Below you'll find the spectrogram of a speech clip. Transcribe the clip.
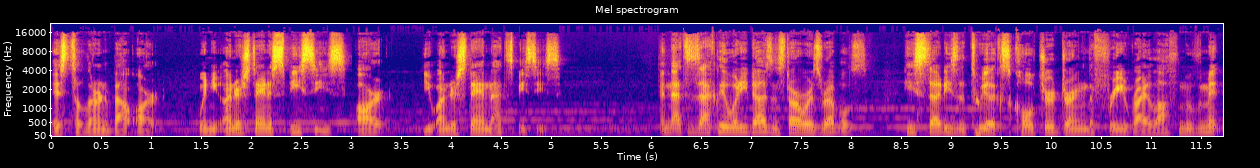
is to learn about art. When you understand a species, art, you understand that species. And that's exactly what he does in Star Wars Rebels. He studies the Twi'lek's culture during the Free Ryloth movement,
